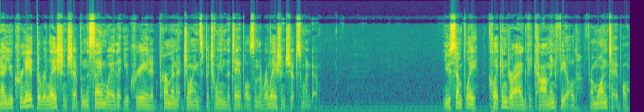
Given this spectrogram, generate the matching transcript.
Now you create the relationship in the same way that you created permanent joins between the tables in the Relationships window. You simply click and drag the common field from one table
